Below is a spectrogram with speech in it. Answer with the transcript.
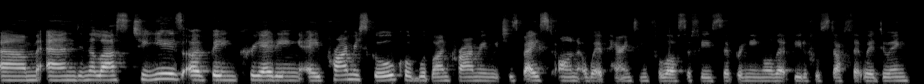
Um, and in the last two years i've been creating a primary school called woodline primary which is based on aware parenting philosophy so bringing all that beautiful stuff that we're doing.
